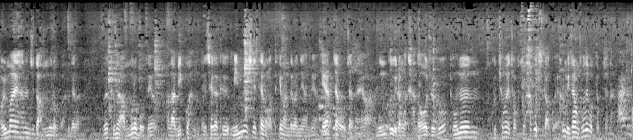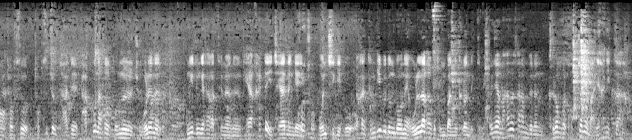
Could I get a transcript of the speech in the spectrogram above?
얼마에 하는지도 안 물어봐. 내가 왜 금액 안 물어보세요? 아, 나 믿고 하는데. 제가 그 믿는 시스템을 어떻게 만들었냐면 계약자가 오잖아요. 문구 이런 거 다 넣어주고 돈은 구청에 접수하고 주라고요. 그럼 이 사람 손해밖에 없잖아. 어, 접수, 접수 좀 받을, 받고 나서 돈을 주, 원래는 공인중개사 같으면은 계약할 때 이체하는 게 원칙이고 약간 등기부등본에 올라가고 돈 받는 그런 느낌이에요. 왜냐하면 하는 사람들은 그런 걸 걱정을 많이 하니까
